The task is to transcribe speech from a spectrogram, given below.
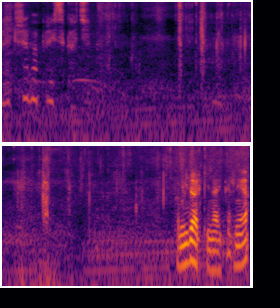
Ale trzeba pryskać. Pomidorki najpierw, nie?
